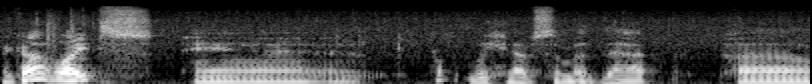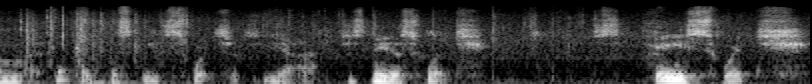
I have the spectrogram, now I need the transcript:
I got lights, and probably have some of that. Um, I think I just need switches. Yeah, just need a switch. Just a switch.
